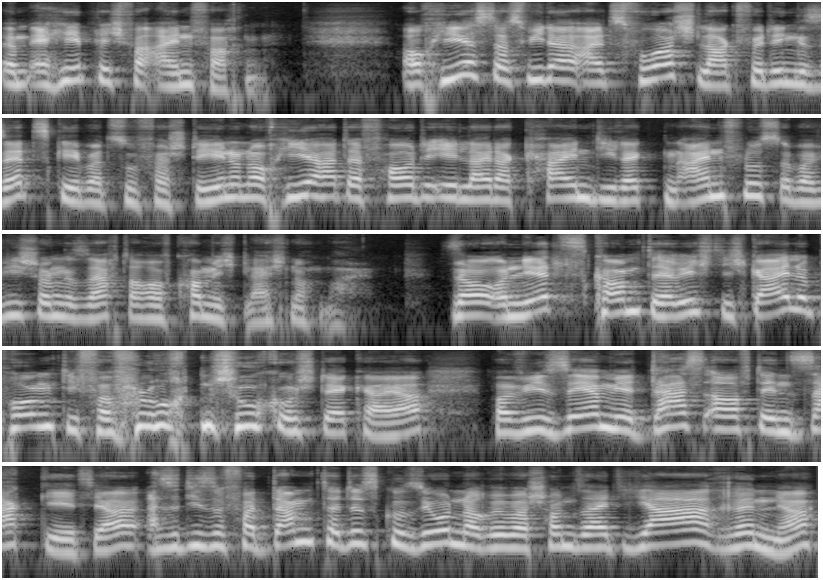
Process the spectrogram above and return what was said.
ähm, erheblich vereinfachen. Auch hier ist das wieder als Vorschlag für den Gesetzgeber zu verstehen und auch hier hat der VDE leider keinen direkten Einfluss, aber wie schon gesagt, darauf komme ich gleich nochmal. So, und jetzt kommt der richtig geile Punkt, die verfluchten Schuko-Stecker, ja. Weil wie sehr mir das auf den Sack geht, ja. Also diese verdammte Diskussion darüber schon seit Jahren, ja.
